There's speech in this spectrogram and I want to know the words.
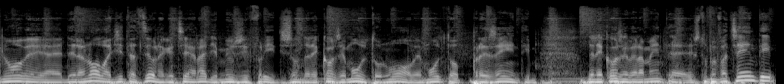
nuove, eh, della nuova agitazione che c'è a Radio Music Free, ci sono delle cose molto nuove, molto presenti, delle cose veramente stupefacenti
